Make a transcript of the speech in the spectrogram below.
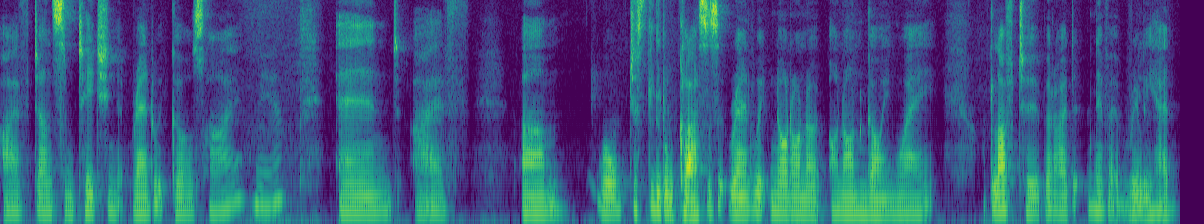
I've done some teaching at Randwick Girls High, Yeah. and I've, um, well, just little classes at Randwick, not on a, an ongoing way. I'd love to, but I'd never really had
